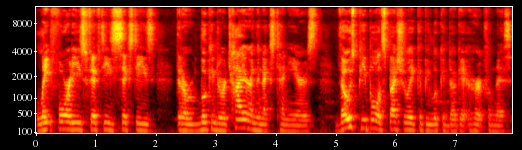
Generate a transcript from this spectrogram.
late 40s, 50s, 60s that are looking to retire in the next 10 years. Those people especially could be looking to get hurt from this.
